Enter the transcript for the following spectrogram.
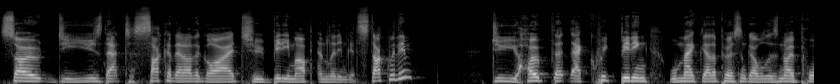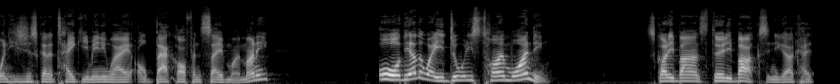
So do you use that to sucker that other guy to bid him up and let him get stuck with him? Do you hope that that quick bidding will make the other person go, well, there's no point. He's just going to take him anyway. I'll back off and save my money. Or the other way you do it is time winding. Scottie Barnes, 30 bucks. And you go, okay,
